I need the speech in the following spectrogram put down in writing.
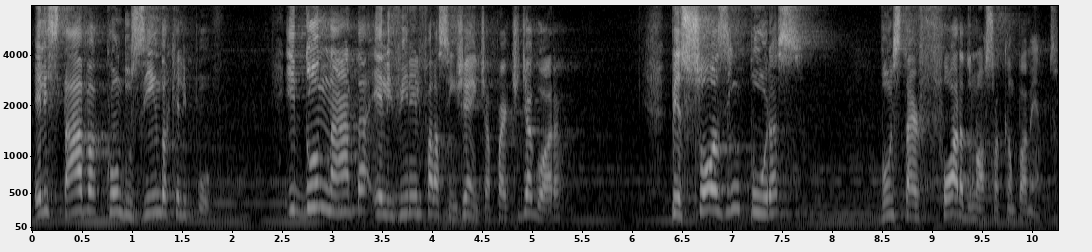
Ele estava conduzindo aquele povo. E do nada ele vira e ele fala assim: gente, a partir de agora, pessoas impuras vão estar fora do nosso acampamento.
